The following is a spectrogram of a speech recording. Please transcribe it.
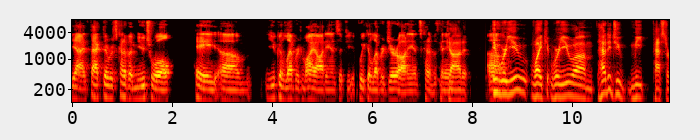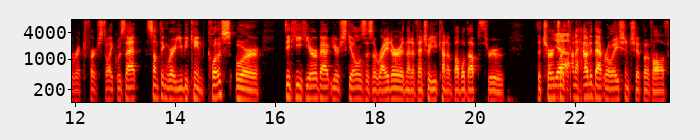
Yeah, in fact, there was kind of a mutual, "Hey, um, you can leverage my audience if you, if we can leverage your audience," kind of a thing. Got it. Um, and were um you like, were you, um, how did you meet Pastor Rick first? Like, was that something where you became close or did he hear about your skills as a writer and then eventually you kind of bubbled up through the church? Yeah. Like, kind of how did that relationship evolve?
